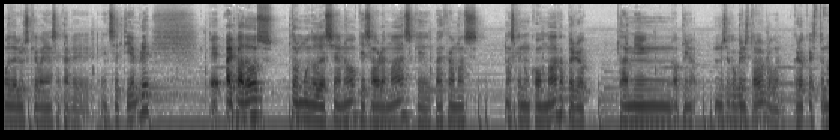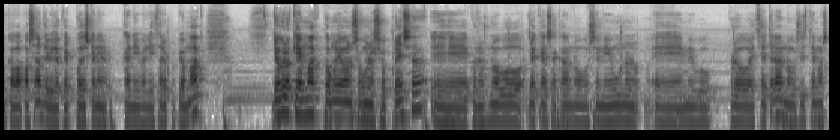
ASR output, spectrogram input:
modelos que vayan a sacar eh, en septiembre. iPad 2, todo el mundo desea, ¿no? Que se abra más, que parezca más, más que nunca un Mac, pero también opino, no sé qué opinas tú, pero bueno, creo que esto nunca va a pasar debido a que puedes canibalizar el propio Mac yo creo que Mac podemos llevarnos alguna sorpresa eh, con los nuevos, ya que ha sacado nuevos M1, eh, M1 Pro, etcétera, nuevos sistemas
